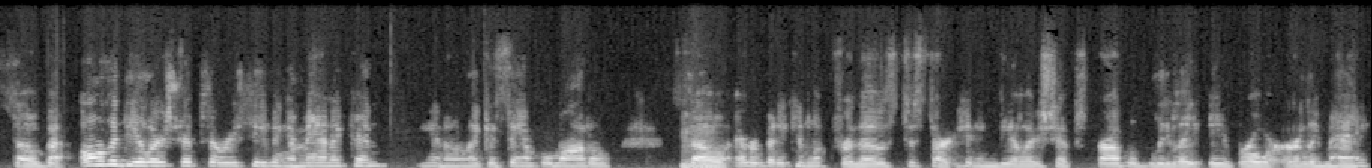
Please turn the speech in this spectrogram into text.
So, but all the dealerships are receiving a mannequin, you know, like a sample model. So hmm. everybody can look for those to start hitting dealerships probably late April or early May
